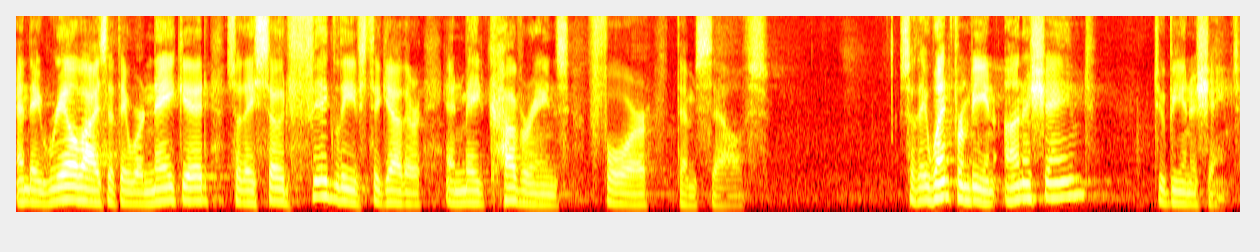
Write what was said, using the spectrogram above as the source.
and they realized that they were naked. So they sewed fig leaves together and made coverings for themselves. So they went from being unashamed to being ashamed,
